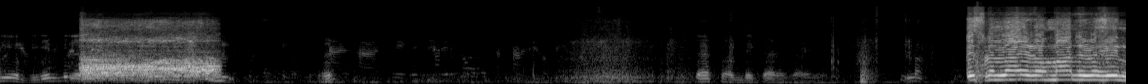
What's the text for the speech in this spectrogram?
বিএনপি বিসমুল্লাহ রহমান রহিম।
